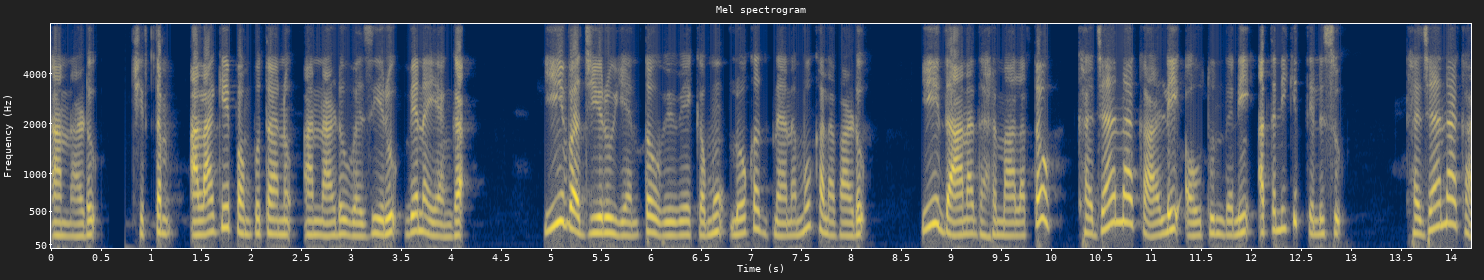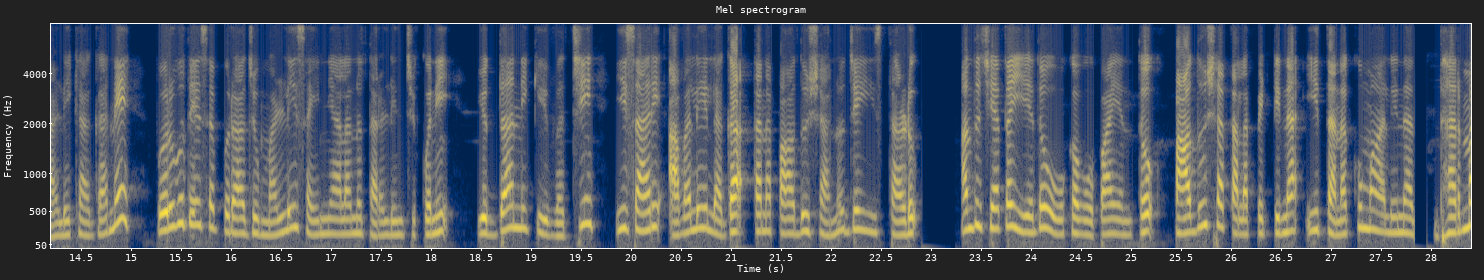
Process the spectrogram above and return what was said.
అన్నాడు. చిత్తం అలాగే పంపుతాను అన్నాడు వజీరు వినయంగా. ఈ వజీరు ఎంతో వివేకము లోకజ్ఞానము కలవాడు. ఈ దాన ధర్మాలతో ఖజానా ఖాళీ అవుతుందని అతనికి తెలుసు. ఖజానా ఖాళీ కాగానే పొరుగుదేశపు రాజు మళ్ళీ సైన్యాలను తరలించుకొని యుద్ధానికి వచ్చి ఈసారి అవలీలగా తన పాదుషాను జయిస్తాడు. అందుచేత ఏదో ఒక ఉపాయంతో పాదుషా తలపెట్టిన ఈ తనకు మాలిన ధర్మ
